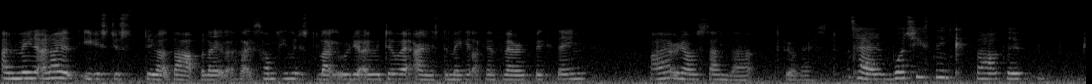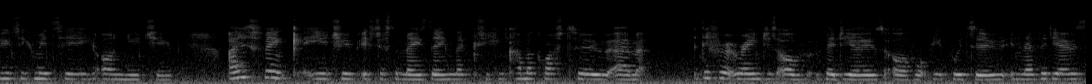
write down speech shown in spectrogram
I mean, I know you just just do like that, but like like some people just like really overdo it and just to make it like a very big thing. I don't really understand that, to be honest. Ten. What do you think about the beauty community on YouTube? I just think YouTube is just amazing. Like you can come across to um, different ranges of videos of what people do in their videos,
